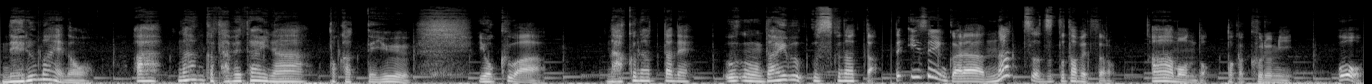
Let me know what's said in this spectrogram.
寝る前の、あ、なんか食べたいなとかっていう欲はなくなったね。う、うん、だいぶ薄くなった。で、以前からナッツはずっと食べてたの。アーモンドとかくるみを、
